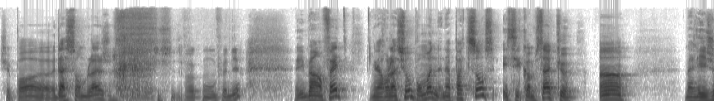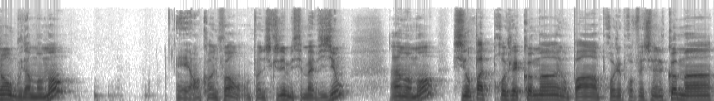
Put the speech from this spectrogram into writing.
je sais pas, euh, d'assemblage, je sais pas comment on peut dire, et ben en fait, la relation pour moi n'a pas de sens, et c'est comme ça que, un, ben, les gens au bout d'un moment, et encore une fois, on peut en discuter, mais c'est ma vision, à un moment, s'ils n'ont pas de projet commun, ils n'ont pas un projet professionnel commun,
